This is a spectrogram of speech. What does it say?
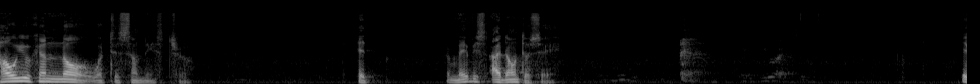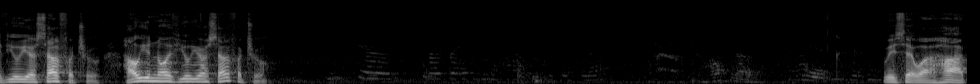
How you can know what is something is true? It maybe I don't say. If you yourself are true, how you know if you yourself are true? We say our heart.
